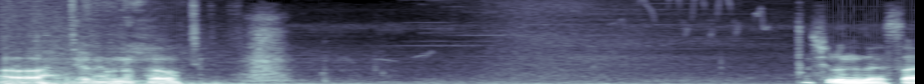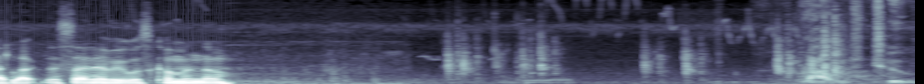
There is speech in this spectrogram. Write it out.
Uh, I should have knew that side like that side heavy was coming though. Round two.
